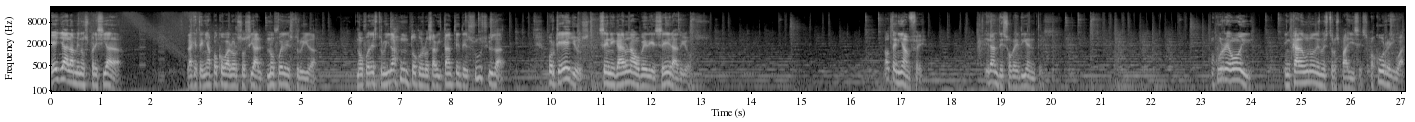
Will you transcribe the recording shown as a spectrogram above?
Ella, la menospreciada, la que tenía poco valor social, no fue destruida. No fue destruida junto con los habitantes de su ciudad, porque ellos se negaron a obedecer a Dios. No tenían fe eran desobedientes. Ocurre hoy en cada uno de nuestros países, ocurre igual.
